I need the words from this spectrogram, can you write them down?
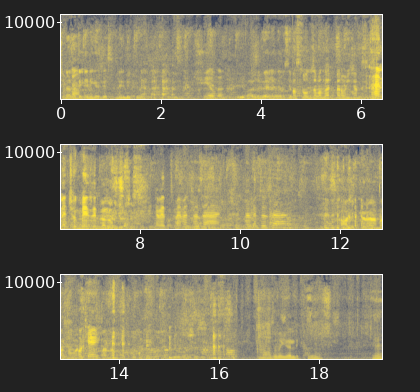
Şuradan Zaten tekneyle geleceğiz. Beni bekliyor. şu yolu. Kızım değerlendirmesi Hasta olduğu zamanlar ben oynayacağım dizide. Ben de çok benzedim. Biraz onu görüşeceğiz. Evet Mehmet Özel. Mehmet Özel. Azıcık vermem lazım ama. Okey. çocuklardan. Okey. Görüşürüz. Mağazana geldik kızımız. He?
